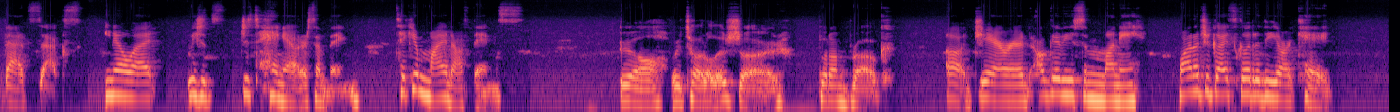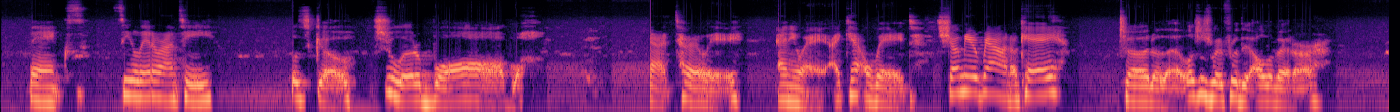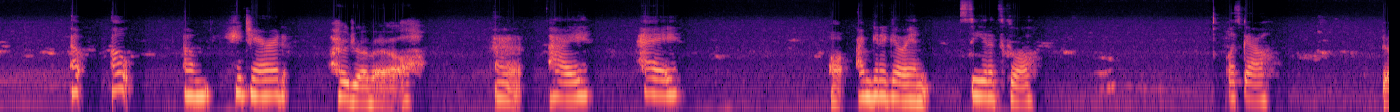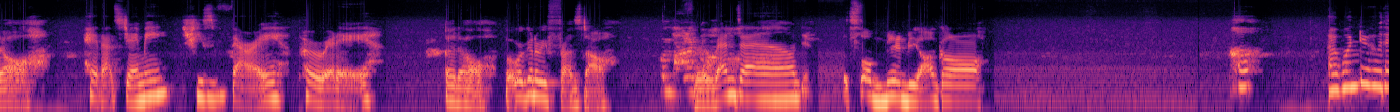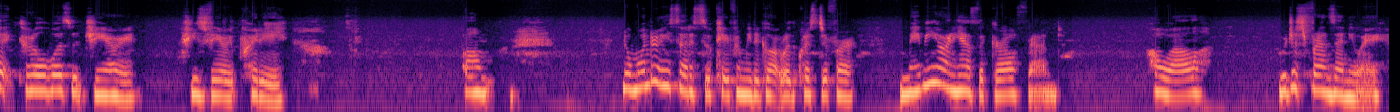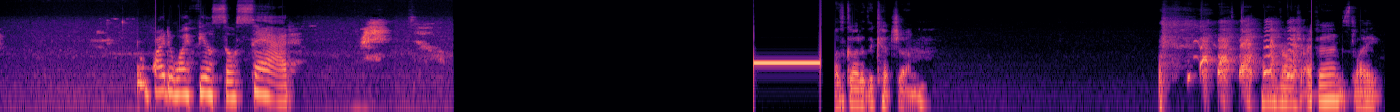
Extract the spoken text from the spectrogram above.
That sucks. You know what? We should just hang out or something. Take your mind off things. Yeah, we totally should. But I'm broke. Oh, Jared, I'll give you some money. Why don't you guys go to the arcade? Thanks. See you later, Auntie. Let's go. See you later, Bob. Yeah, totally. Anyway, I can't wait. Show me around, okay? Totally. Let's just wait for the elevator. Oh, oh, um, hey, Jared. Hey, Jamie. Uh, hi. Hey. Oh, I'm gonna go in. See you at school. Let's go. Yeah, Hey, that's Jamie. She's very pretty. I know. But we're gonna be friends now. Run down. It's so mean, Bianca. Huh? I wonder who that girl was with Jared. She's very pretty. Um, no wonder he said it's okay for me to go out with Christopher. Maybe he already has a girlfriend. Oh well, we're just friends anyway. Why do I feel so sad? Let's go to the kitchen. oh my gosh, I Vince like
